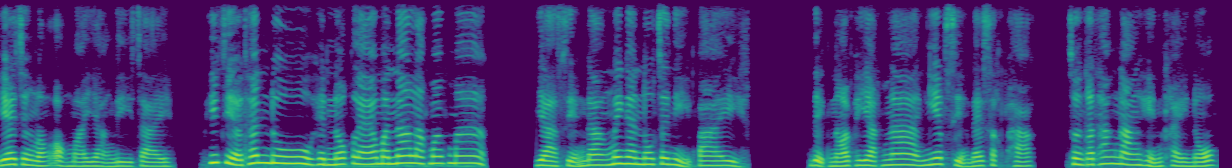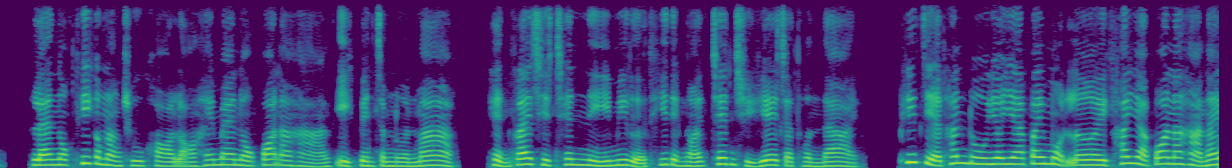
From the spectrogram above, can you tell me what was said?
เย่จึงร้องออกมาอย่างดีใจ พี่เจียวท่านดูเห็นนกแล้วมันน่ารักมากๆ อย่าเสียงดังไม่งั้นนกจะหนีไป เด็กน้อยพยักหน้าเงียบเสียงได้สักพัก จนกระทั่งนางเห็นไข่นก และนกที่กำลังชูคอรอให้แม่นกป้อนอาหารอีกเป็นจำนวนมาก เห็นใกล้ชิดเช่นนี้มีเหลือที่เด็กน้อยเช่นฉีเย่จะทนได้ พี่เจียท่านดูเยอะแยะไปหมดเลยข้าอยากป้อนอาหารให้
